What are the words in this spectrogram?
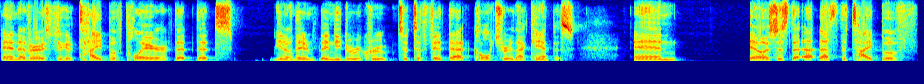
and a very specific type of player that that's you know they they need to recruit to to fit that culture and that campus, and you know it's just that that's the type of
